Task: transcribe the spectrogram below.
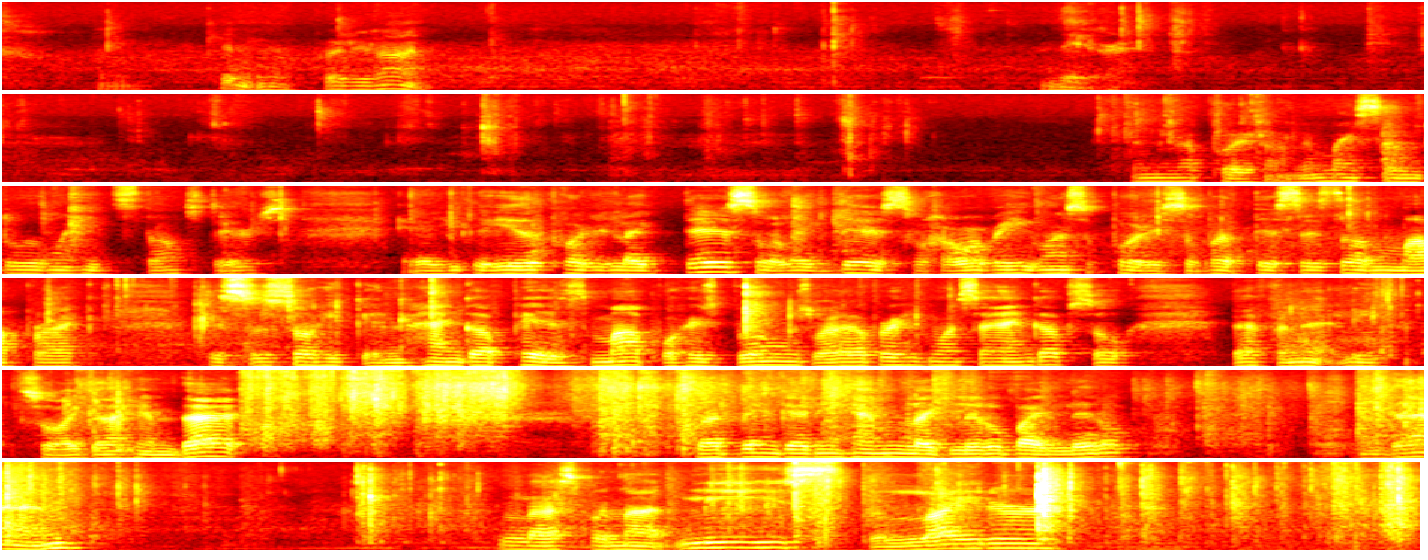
can't even put it on there Let me not put it on. Let my son do it when he's downstairs. Yeah, you could either put it like this or like this or however he wants to put it. So, but this is the mop rack. This is so he can hang up his mop or his brooms, whatever he wants to hang up. So, definitely. So, I got him that. So, I've been getting him like little by little. And then, last but not least, the lighter.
